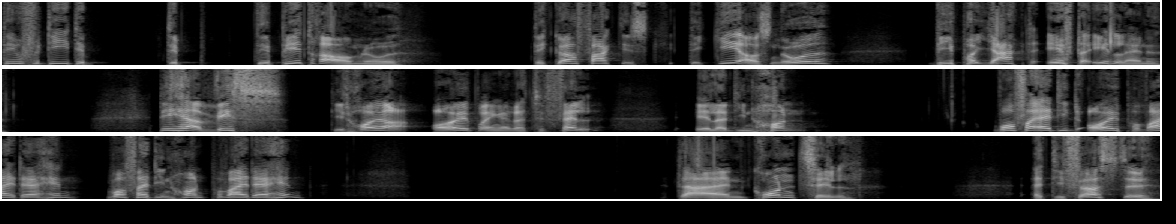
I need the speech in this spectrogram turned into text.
Det er jo fordi, det, det, det bidrager om noget. Det gør faktisk, det giver os noget. Vi er på jagt efter et eller andet. Det her, hvis dit højre øje bringer dig til fald, eller din hånd Hvorfor er dit øje på vej derhen? Hvorfor er din hånd på vej derhen? der er en grund til, at de første,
